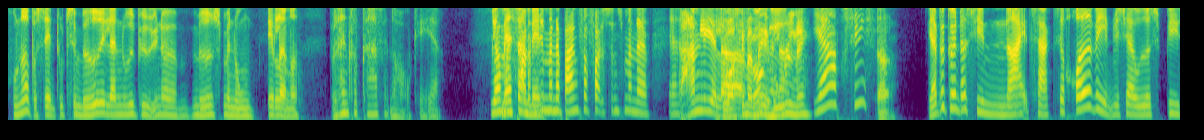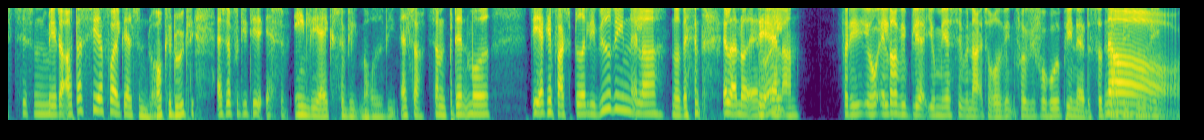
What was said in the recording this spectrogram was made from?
100 procent. Du er til møde et eller andet ude i byen og mødes med nogen et eller andet. Vil du have en kop kaffe? Nå, okay, ja. Jo, men så er det, fordi man er bange for, at folk synes, man er ja. barnlig eller du også skal være med ung, i eller- hulen, ikke? Ja, præcis. Ja. Jeg er begyndt at sige nej tak til rødvin, hvis jeg er ude og spise til sådan middag. Og der siger folk altså, nå, kan du ikke lide... Altså, fordi det altså, egentlig er jeg ikke så vild med rødvin. Altså, sådan på den måde. Det, jeg kan faktisk bedre lide hvidvin eller noget, vand, eller noget andet. Det er alderen. Fordi jo ældre vi bliver, jo mere siger vi nej til rødvin, for vi får hovedpine af det, så Nå, tager vi hvidvin.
